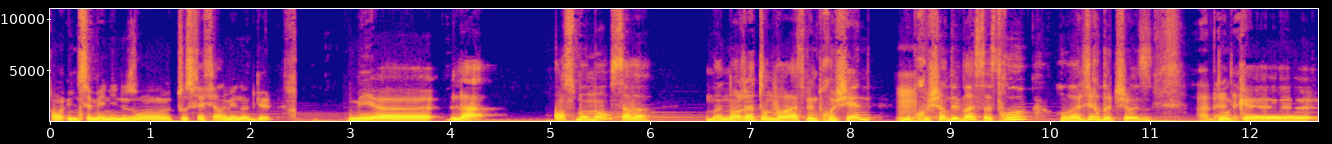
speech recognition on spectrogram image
en une semaine, ils nous ont tous fait fermer notre gueule. Mais euh, là, en ce moment, ça va. Maintenant, j'attends de voir la semaine prochaine. Le Hmm. prochain débat, ça se trouve, on va dire d'autres choses. Ah bah, Donc, euh,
